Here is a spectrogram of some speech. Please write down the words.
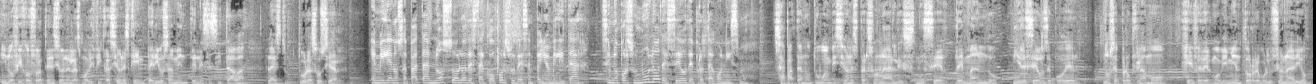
y no fijó su atención en las modificaciones que imperiosamente necesitaba la estructura social. Emiliano Zapata no solo destacó por su desempeño militar, sino por su nulo deseo de protagonismo. Zapata no tuvo ambiciones personales, ni sed de mando, ni deseos de poder. No se proclamó jefe del movimiento revolucionario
